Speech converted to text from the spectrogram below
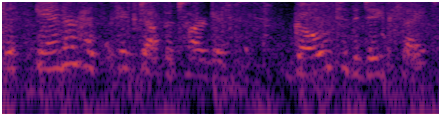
The scanner has picked up a target. Go to the dig site.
